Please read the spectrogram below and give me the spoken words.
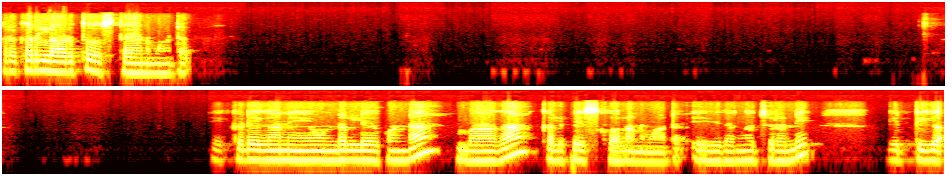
కరకరలాడుతూ వస్తాయి అన్నమాట ఇక్కడే కానీ ఉండలు లేకుండా బాగా కలిపేసుకోవాలన్నమాట. ఈ విధంగా చూడండి గట్టిగా.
